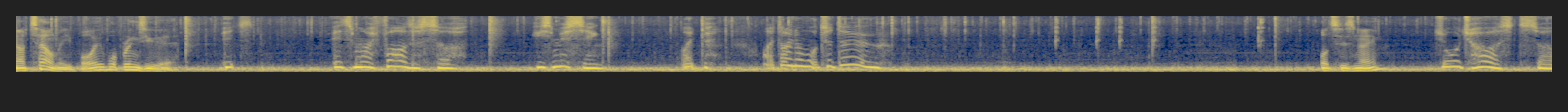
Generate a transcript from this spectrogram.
Now tell me, boy, what brings you here? It's. It's my father, sir. He's missing. I. I don't know what to do. What's his name? George Hurst, sir.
